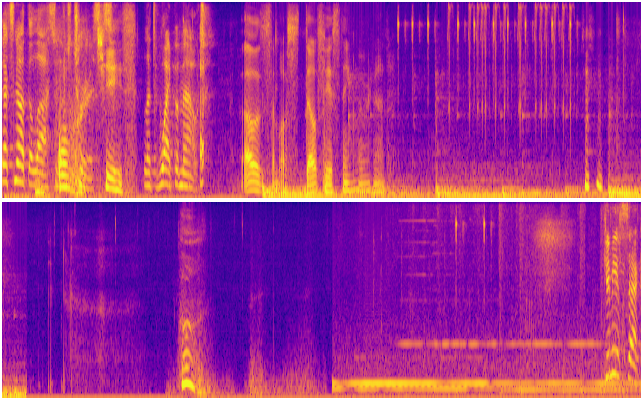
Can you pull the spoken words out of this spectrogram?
That's not the last of those Oh, tourists. jeez. Let's wipe them out. That was the most stealthiest thing I've ever done. oh. Give me a sec.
